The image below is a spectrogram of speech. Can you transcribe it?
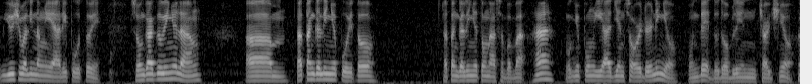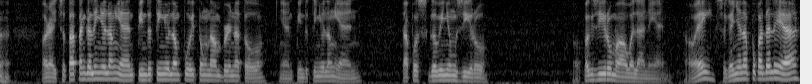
Usually nangyayari po to eh. So ang gagawin nyo lang, um, tatanggalin nyo po ito. Tatanggalin nyo tong nasa baba. Ha? Huwag nyo pong i-add yan sa order ninyo. Kundi, dodoble yung charge nyo. Alright, so tatanggalin nyo lang yan. Pindutin nyo lang po itong number na to. Yan, pindutin nyo lang yan. Tapos gawin yung 0. O, pag 0, mawawala na yan. Okay? So ganyan lang po kadali ha.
